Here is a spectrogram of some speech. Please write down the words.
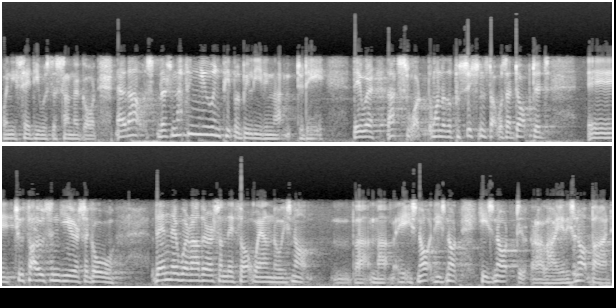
when he said he was the Son of God. Now, that was, there's nothing new in people believing that today. They were, that's what, one of the positions that was adopted uh, 2,000 years ago. Then there were others, and they thought, well, no, he's not. Bad, he's not. He's not. He's not a liar. He's not bad,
